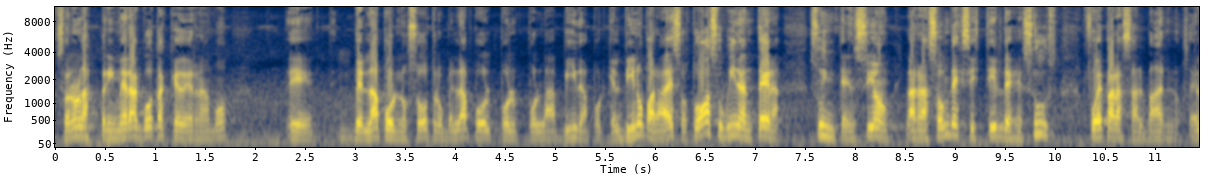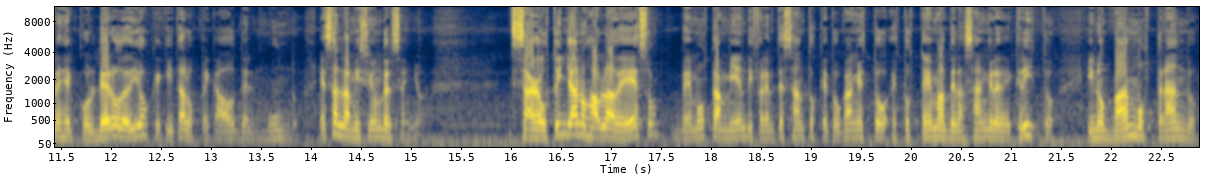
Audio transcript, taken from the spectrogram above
Fueron las primeras gotas que derramó eh, ¿verdad? por nosotros, ¿verdad? Por, por, la vida, porque Él vino para eso, toda su vida entera, su intención, la razón de existir de Jesús fue para salvarnos. Él es el Cordero de Dios que quita los pecados del mundo. Esa es la misión del Señor. San Agustín ya nos habla de eso, vemos también diferentes santos que tocan esto, estos temas de la sangre de Cristo y nos van mostrando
